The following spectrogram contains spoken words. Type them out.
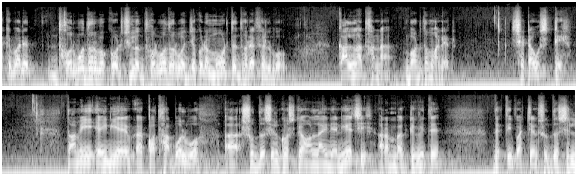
একেবারে ধরবো করছিল ধরবো যে কোনো মুহূর্তে ধরে ফেলব, কালনা থানা, বর্ধমানের, সেটাও স্টে। তো আমি এই নিয়ে কথা বলব। শুদ্ধশীল ঘোষকে অনলাইনে নিয়েছি, আরামবাগ টিভিতে। দেখতেই পাচ্ছেন শুদ্ধশীল।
